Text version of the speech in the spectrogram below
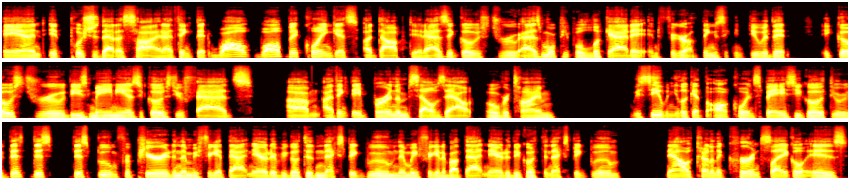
and it pushes that aside. I think that while while Bitcoin gets adopted, as it goes through, as more people look at it and figure out things they can do with it, it goes through these manias. It goes through fads. Um, I think they burn themselves out over time we see when you look at the altcoin space, you go through this this this boom for period, and then we forget that narrative. We go to the next big boom, then we forget about that narrative. We go to the next big boom. Now, kind of the current cycle is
